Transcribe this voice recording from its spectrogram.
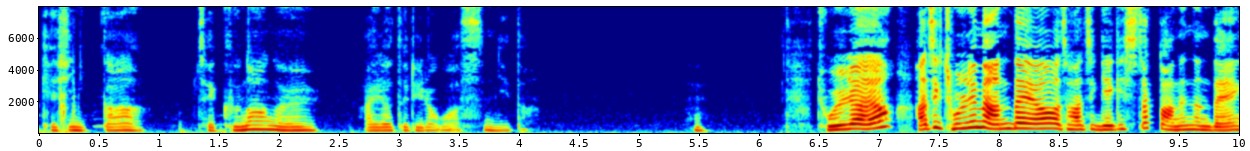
계시니까 제 근황을 알려드리려고 왔습니다. 졸려요? 아직 졸리면 안 돼요. 저 아직 얘기 시작도 안 했는데.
